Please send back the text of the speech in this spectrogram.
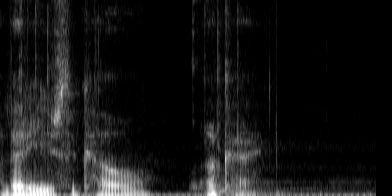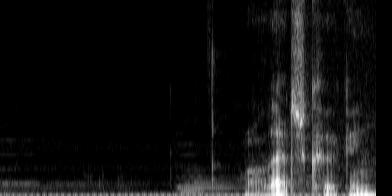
I better use the coal. Okay. Well, that's cooking.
